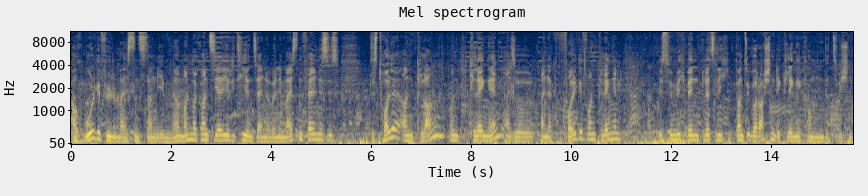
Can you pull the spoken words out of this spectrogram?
Auch Wohlgefühl meistens dann eben. Ja. Manchmal kann es sehr irritierend sein, aber in den meisten Fällen ist es das Tolle an Klang und Klängen, also einer Folge von Klängen, ist für mich, wenn plötzlich ganz überraschende Klänge kommen dazwischen.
